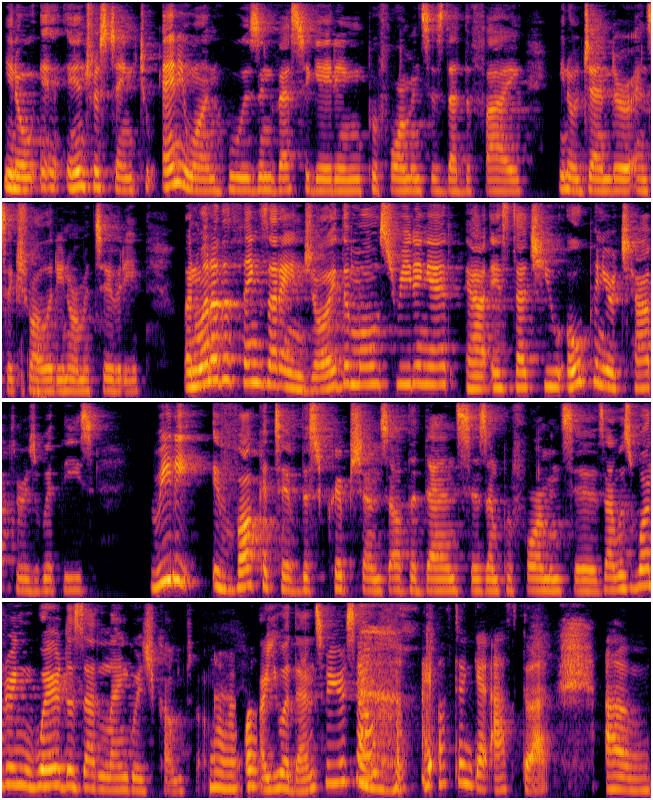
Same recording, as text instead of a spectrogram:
you know, interesting to anyone who is investigating performances that defy, you know, gender and sexuality normativity. And one of the things that I enjoyed the most reading it uh, is that you open your chapters with these really evocative descriptions of the dances and performances. I was wondering where does that language come from? Well, Are you a dancer yourself? I often get asked that. Um,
